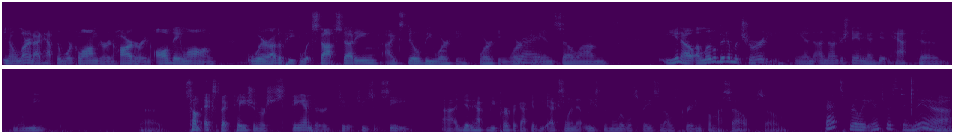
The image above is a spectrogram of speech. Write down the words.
you know learned I'd have to work longer and harder and all day long, where other people would stop studying, I'd still be working, working, working, Right. and so um, you know a little bit of maturity and an understanding I didn't have to you know meet uh, some expectation or standard to to succeed. Uh, it didn't have to be perfect. I could be excellent, at least in the little space that I was creating for myself. So That's really interesting. yeah,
